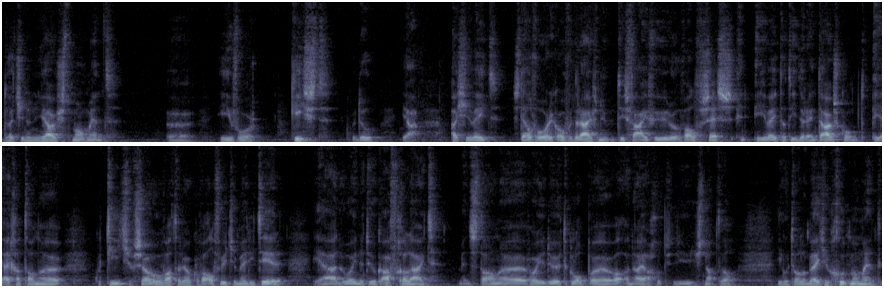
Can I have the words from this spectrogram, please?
dat je een juist moment hiervoor kiest. Ik bedoel, ja, als je weet Stel voor, ik overdrijf nu, het is vijf uur of half zes en je weet dat iedereen thuis komt en jij gaat dan een kwartiertje of zo, of wat dan ook, of een half uurtje mediteren. Ja, dan word je natuurlijk afgeleid. Mensen staan voor je deur te kloppen. nou ja, goed, je, je, snapt wel. Je moet wel een beetje een goed moment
